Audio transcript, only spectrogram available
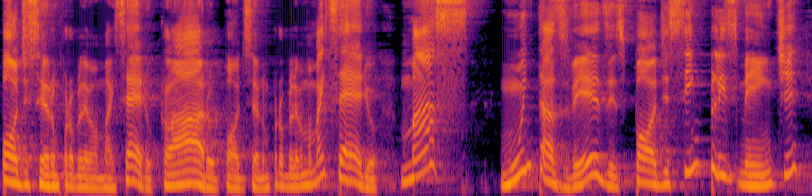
Pode ser um problema mais sério? Claro, pode ser um problema mais sério, mas muitas vezes pode simplesmente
